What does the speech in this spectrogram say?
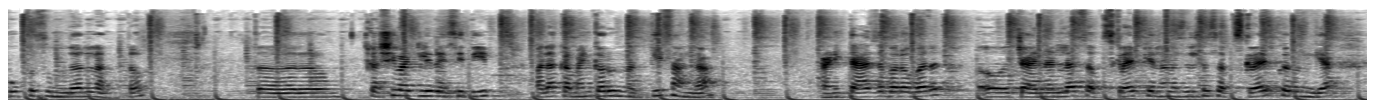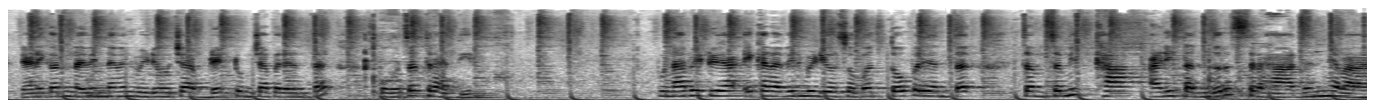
खूप सुंदर लागतं. तर कशी वाटली रेसिपी मला कमेंट करून नक्की सांगा. आणि त्याचबरोबर चॅनलला सबस्क्राईब केलं नसेल तर सबस्क्राईब करून घ्या. जेणेकरून नवीन नवीन व्हिडिओचे अपडेट तुमच्यापर्यंत पोहोचत राहतील. पुन्हा भेटूया एका नवीन व्हिडिओसोबत तोपर्यंत चमचमीत खा आणि तंदुरुस्त राहा. धन्यवाद.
